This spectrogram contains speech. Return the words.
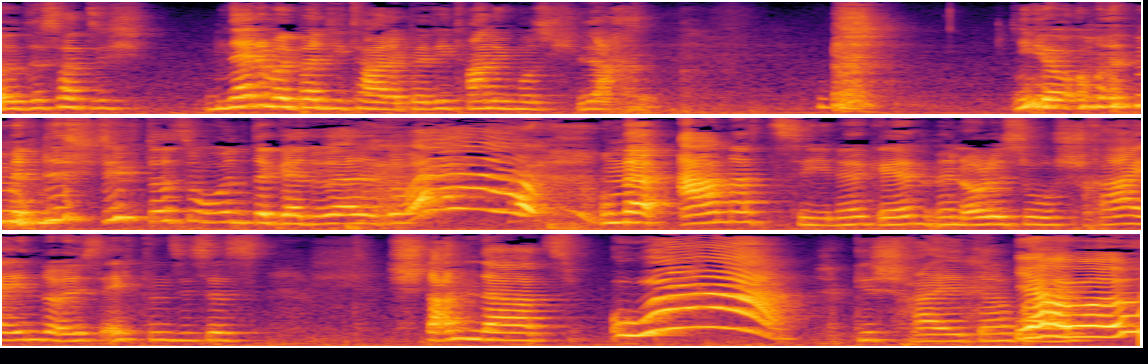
äh, das hatte ich nicht einmal bei Titanic. Bei Titanic muss ich lachen. Ja, und wenn das Schiff da so untergeht alle so, ah! Und bei einer Szene, gell, wenn alle so schreien, da ist echt dann dieses Standard, uah! Geschrei dabei. Ja, aber.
